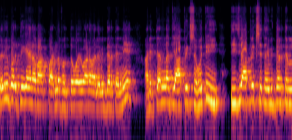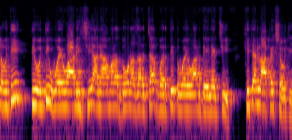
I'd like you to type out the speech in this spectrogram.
तरी भरती घ्यायला भाग पाडलं फक्त वय वाढवायला विद्यार्थ्यांनी आणि त्यांना ती अपेक्षा होती ती जी अपेक्षा त्या विद्यार्थ्यांना होती ती होती वयवाढीची आणि आम्हाला दोन हजारच्या भरतीत वयवाढ देण्याची ही त्यांना अपेक्षा होती.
